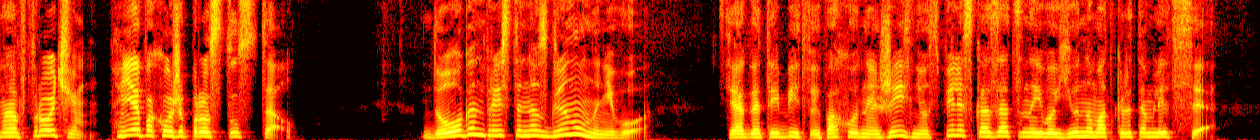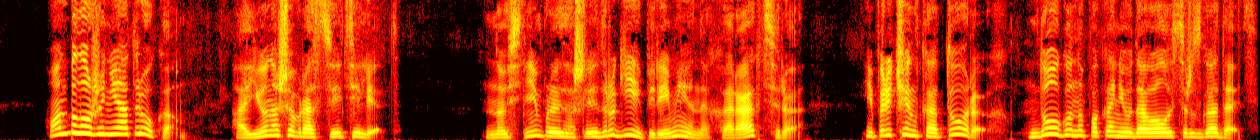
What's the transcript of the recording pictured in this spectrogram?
А впрочем, я, похоже, просто устал». Долган пристально взглянул на него. Тяготы битвы и походной жизни успели сказаться на его юном открытом лице. Он был уже не отроком, а юноша в расцвете лет. Но с ним произошли другие перемены характера, и причин которых Долгану пока не удавалось разгадать.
